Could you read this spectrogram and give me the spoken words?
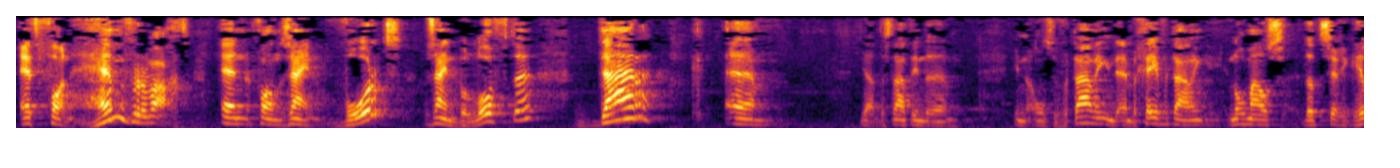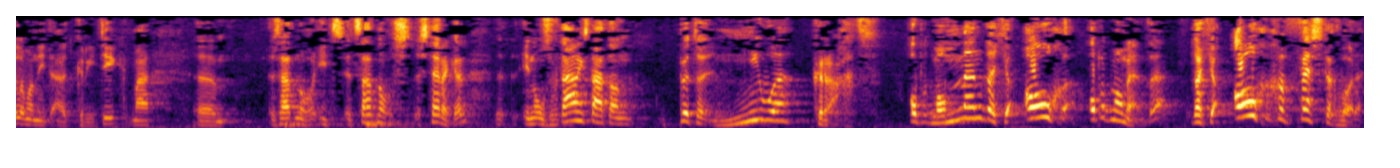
het van hem verwacht en van zijn woord, zijn belofte, daar, eh, ja, er staat in, de, in onze vertaling, in de MBG-vertaling, nogmaals, dat zeg ik helemaal niet uit kritiek, maar eh, staat nog iets, het staat nog sterker. In onze vertaling staat dan putten nieuwe kracht. Op het moment dat je ogen, op het moment hè, dat je ogen gevestigd worden.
